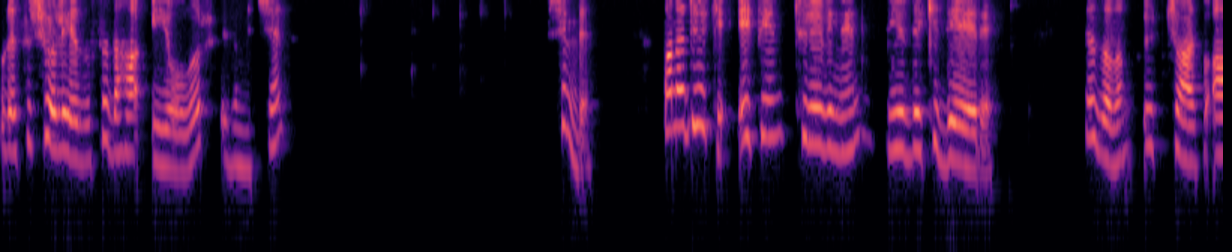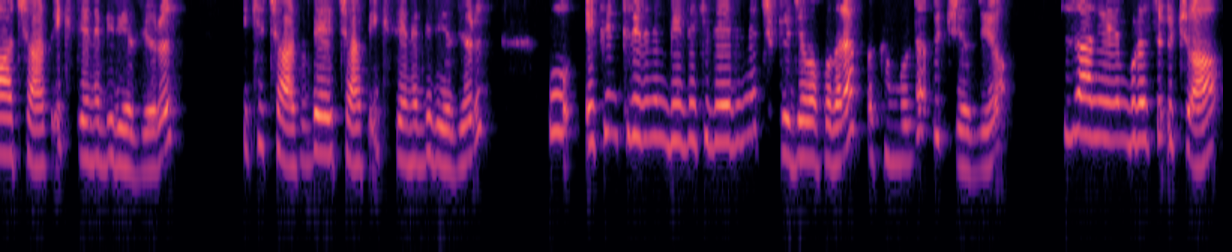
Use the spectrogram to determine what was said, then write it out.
Burası şöyle yazılsa daha iyi olur bizim için. Şimdi bana diyor ki f'in türevinin birdeki değeri. Yazalım 3 çarpı a çarpı x yerine 1 yazıyoruz. 2 çarpı b çarpı x yerine 1 yazıyoruz. Bu f'in türevinin birdeki değeri ne çıkıyor cevap olarak? Bakın burada 3 yazıyor. Düzenleyelim. Burası 3a,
